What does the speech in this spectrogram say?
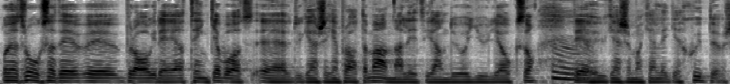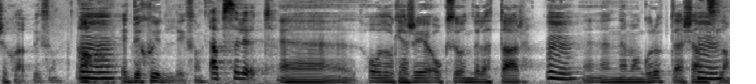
Och jag tror också att det är eh, bra grej att tänka på att eh, du kanske kan prata med Anna lite grann, du och Julia också. Mm. Det är hur kanske man kan lägga ett skydd över sig själv. Liksom. Mm. Ett beskydd liksom. Absolut. Eh, och då kanske det också underlättar Mm. eh, när man går upp där, känslan.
